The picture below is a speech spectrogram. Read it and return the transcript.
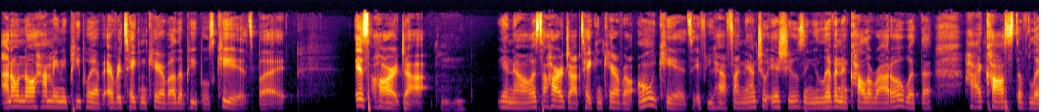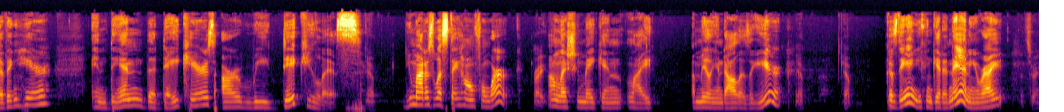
I don't know how many people have ever taken care of other people's kids, but it's a hard job. Mm-hmm. You know, it's a hard job taking care of our own kids. If you have financial issues and you're living in Colorado with the high cost of living here, and then the daycares are ridiculous. Yep. You might as well stay home from work. Right. Unless you're making like a million dollars a year, Yep. Yep. because then you can get a nanny, right? That's right.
